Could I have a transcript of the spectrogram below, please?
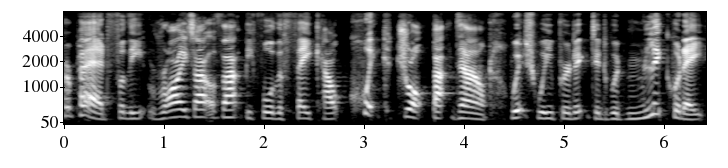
prepared for the rise out of that before the fake out quick drop back down, which we predicted would liquidate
